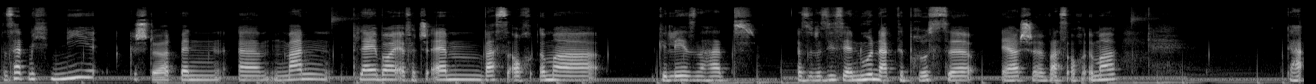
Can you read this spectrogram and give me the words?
Das hat mich nie gestört, wenn ähm, ein Mann Playboy, FHM, was auch immer gelesen hat. Also da siehst du ja nur nackte Brüste, Ärsche, was auch immer. Da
